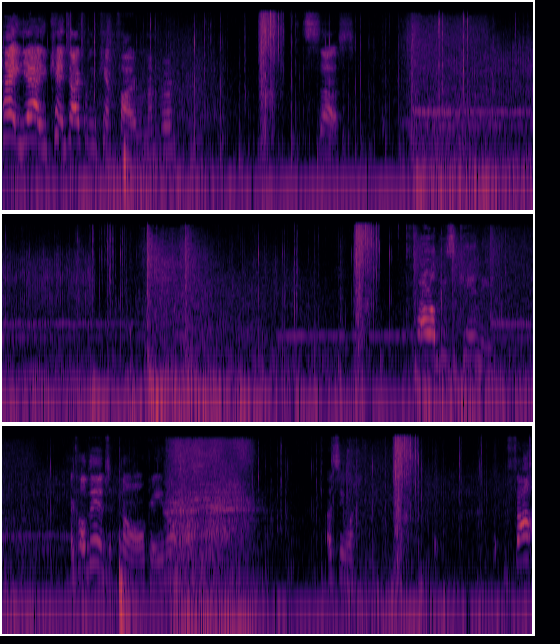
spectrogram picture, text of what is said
Hey, yeah, you can't die from the campfire. Remember? Sus. Final piece of candy. I called it. No, okay, you know what? Let's see what. We found.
